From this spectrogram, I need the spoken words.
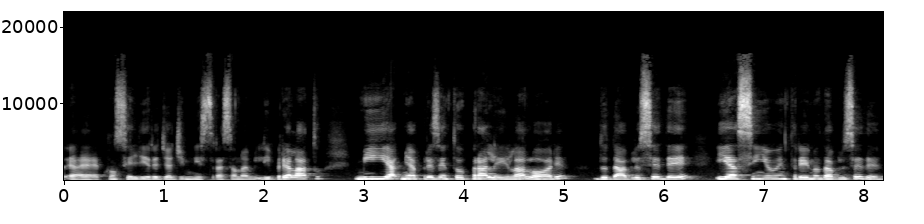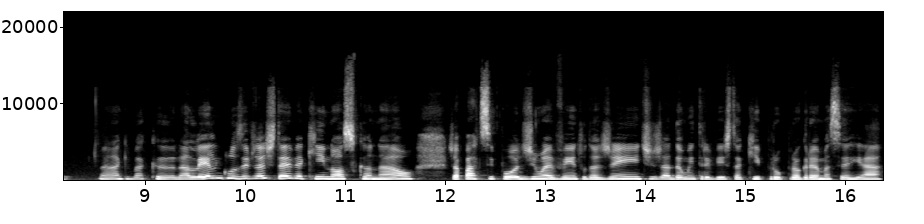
é, conselheira de administração na Librelato, me, me apresentou para a Leila Lória, do WCD, e assim eu entrei no WCD. Ah, que bacana. A Leila, inclusive, já esteve aqui em nosso canal, já participou de um evento da gente, já deu uma entrevista aqui para o programa CRA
